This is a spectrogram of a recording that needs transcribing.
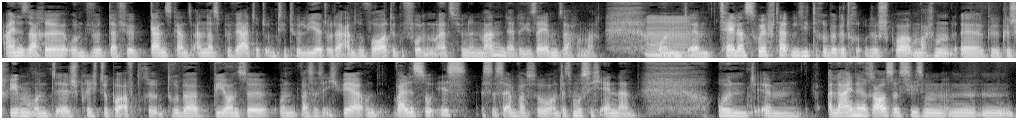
eine Sache und wird dafür ganz, ganz anders bewertet und tituliert oder andere Worte gefunden als für einen Mann, der dieselben Sachen macht. Mhm. Und ähm, Taylor Swift hat ein Lied darüber gesprochen, machen, äh, geschrieben und äh, spricht super oft drüber, Beyoncé und was weiß ich wer. Und weil es so ist, es ist einfach so und das muss sich ändern. Und ähm, alleine raus aus diesem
